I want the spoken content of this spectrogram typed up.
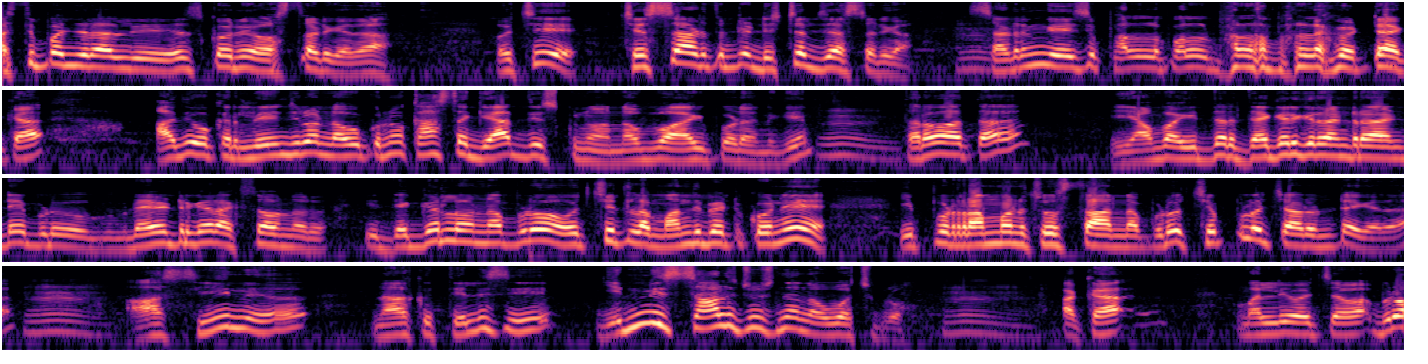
అస్థిపంజరాలు వేసుకొని వస్తాడు కదా. వచ్చి చెస్ ఆడుతుంటే డిస్టర్బ్ చేస్తాడుగా. సడన్గా వేసి పల్ల పల్ల పల్ల పల్ల కొట్టాక అది ఒక రేంజ్లో నవ్వుకున్నాం కాస్త గ్యాప్ తీసుకున్నాం నవ్వు ఆగిపోవడానికి. తర్వాత ఈ అమ్మ ఇద్దరు దగ్గరికి రండిరా అంటే ఇప్పుడు డైరెక్టర్ గారు అక్సా ఉన్నారు. ఈ దగ్గరలో ఉన్నప్పుడు వచ్చి ఇట్లా మందు పెట్టుకొని ఇప్పుడు రమ్మని చూస్తా అన్నప్పుడు చెప్పులు వచ్చాడు ఉంటాయి కదా. ఆ సీన్ నాకు తెలిసి ఎన్నిసార్లు చూసినా నవ్వచ్చు బ్రో. అక్క మళ్ళీ వచ్చావా? Bro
